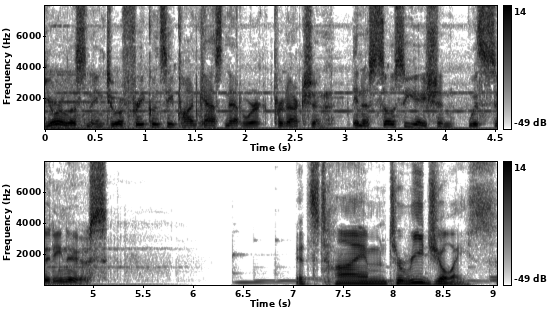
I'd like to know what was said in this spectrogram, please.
You're listening to a Frequency Podcast Network production in association with City News. It's time to rejoice,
